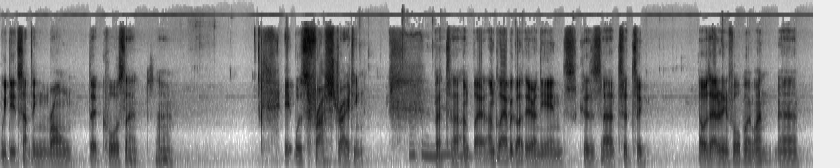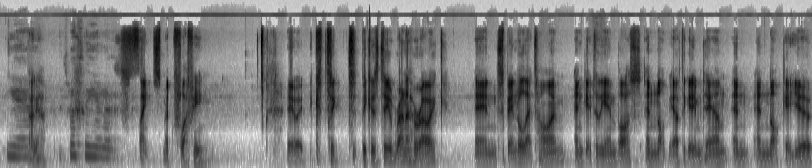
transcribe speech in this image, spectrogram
we did something wrong that caused that so it was frustrating but uh, I'm glad I'm glad we got there in the end because uh, to, to I was added in 4.1 uh, Yeah, Bugger. especially in a thanks McFluffy. Anyway, to, to, because to run a heroic and spend all that time and get to the end boss and not be able to get him down and, and not get your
